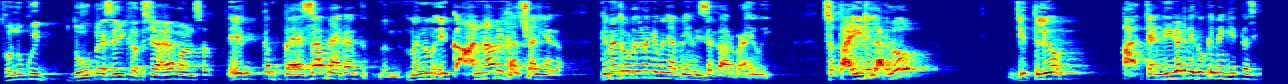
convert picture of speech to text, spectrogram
ਤੁਹਾਨੂੰ ਕੋਈ ਦੋ ਪੈਸੇ ਵੀ ਖਦਸ਼ਾ ਹੈ ਮਾਨ ਸਾਹਿਬ? ਇੱਕ ਪੈਸਾ ਮੈਂ ਕਹ ਮੈਨੂੰ ਇੱਕ ਆਨਾ ਵੀ ਖਦਸ਼ਾ ਨਹੀਂ ਹੈਗਾ। ਕਿਵੇਂ ਤੋੜ ਦੇਣਗੇ ਪੰਜਾਬੀਆਂ ਦੀ ਸਰਕਾਰ ਬਣਾਈ ਹੋਈ? 27 ਚ ਲੜ ਲਓ ਜਿੱਤ ਲਿਓ। ਚੰਡੀਗੜ੍ਹ ਦੇਖੋ ਕਿਵੇਂ ਕੀਤਾ ਸੀ।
